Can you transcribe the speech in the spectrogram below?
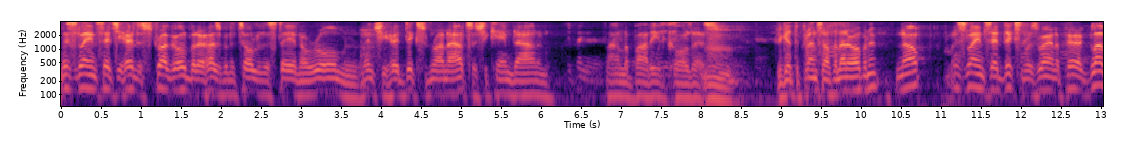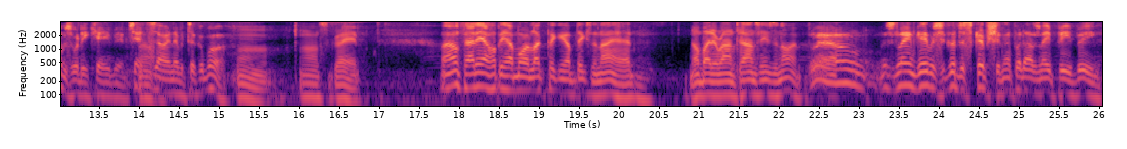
Mrs. Lane said she heard a struggle, but her husband had told her to stay in her room, and then she heard Dixon run out, so she came down and found the body and called us. Did you get the prints off the letter opener? No. Miss Lane said Dixon was wearing a pair of gloves when he came in. Chances are he never took them off. Hmm. Oh, that's great. Well, Fatty, I hope you have more luck picking up Dixon than I had. Nobody around town seems to know him. Well, Miss Lane gave us a good description. I put out an APB.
